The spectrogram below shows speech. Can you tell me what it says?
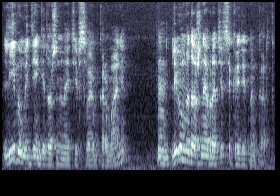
Либо мы деньги должны найти в своем кармане, mm. либо мы должны обратиться к кредитным картам.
